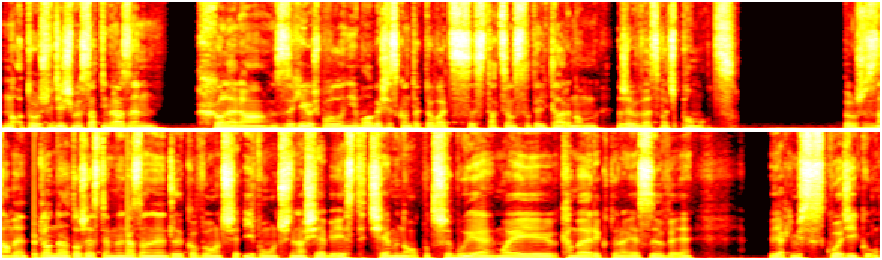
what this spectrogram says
No, to już widzieliśmy ostatnim razem. Cholera, z jakiegoś powodu nie mogę się skontaktować ze stacją satelitarną, żeby wezwać pomoc. To już znamy. Wygląda na to, że jestem nakazany tylko wyłącznie i wyłącznie na siebie. Jest ciemno, potrzebuję mojej kamery, która jest w, w jakimś składziku.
